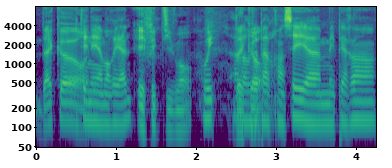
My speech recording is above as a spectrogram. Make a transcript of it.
D'accord. J'étais né à Montréal. Effectivement. Oui, alors je parle français. Mes parents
